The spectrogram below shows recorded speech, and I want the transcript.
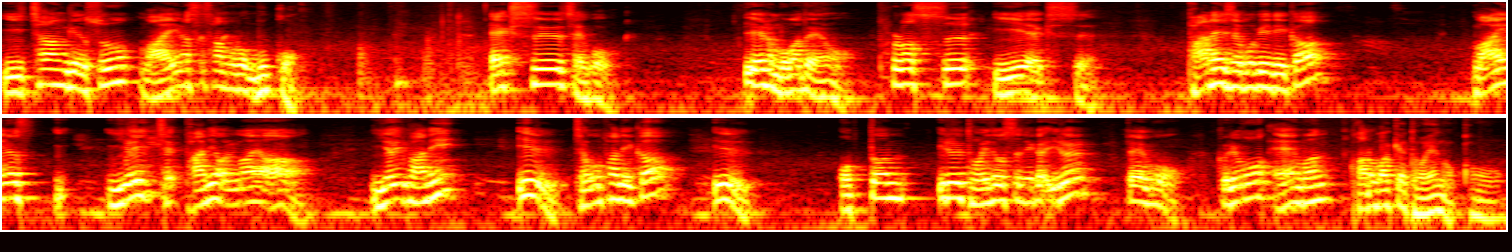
2차 함계수 마이너스 3으로 묶고 x제곱 얘는 뭐가 돼요? 플러스 2x 반의 제곱이니까 마이너스 2의 제, 반이 얼마야? 2의 반이 1 제곱하니까 1 없던 1을 더해줬으니까 1을 빼고 그리고 m은 괄호 밖에 더해놓고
